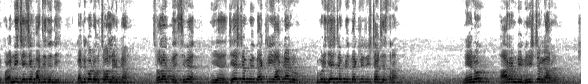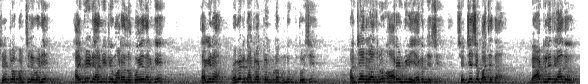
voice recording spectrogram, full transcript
ఇప్పుడు అన్నీ చేసే బాధ్యత ఉంది. గంటికోట ఉత్సవాలు నడిపినాం. సోలార్ పే- ఈ జేఎస్డబ్ల్యూ ఫ్యాక్టరీ ఆపినారు. ఇప్పుడు జేఎస్డబ్ల్యూ ఫ్యాక్టరీ రీస్టార్ట్ చేస్తున్నాం. నేను ఆర్ఎంబి మినిస్టర్ గారు స్టేట్లో ఫండ్స్ లేవని హైబ్రిడ్ యాన్యుటీ మోడల్లో పోయేదానికి తగిన ప్రైవేట్ కాంట్రాక్టర్లు కూడా ముందుకు తోసి పంచాయతీరాజ్ను ఆర్ఎండ్బిని ఏకం చేసి సెట్ చేసే బాధ్యత. బ్యాట్ లేదు కాదు.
